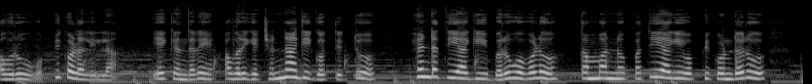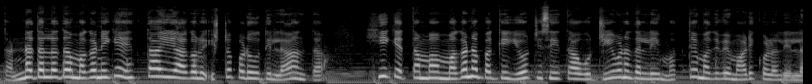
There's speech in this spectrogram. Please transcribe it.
ಅವರು ಒಪ್ಪಿಕೊಳ್ಳಲಿಲ್ಲ. ಏಕೆಂದರೆ ಅವರಿಗೆ ಚೆನ್ನಾಗಿ ಗೊತ್ತಿತ್ತು, ಹೆಂಡತಿಯಾಗಿ ಬರುವವಳು ತಮ್ಮನ್ನು ಪತಿಯಾಗಿ ಒಪ್ಪಿಕೊಂಡರೂ ತನ್ನದಲ್ಲದ ಮಗನಿಗೆ ತಾಯಿಯಾಗಲು ಇಷ್ಟಪಡುವುದಿಲ್ಲ ಅಂತ. ಹೀಗೆ ತಮ್ಮ ಮಗನ ಬಗ್ಗೆ ಯೋಚಿಸಿ ತಾವು ಜೀವನದಲ್ಲಿ ಮತ್ತೆ ಮದುವೆ ಮಾಡಿಕೊಳ್ಳಲಿಲ್ಲ.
